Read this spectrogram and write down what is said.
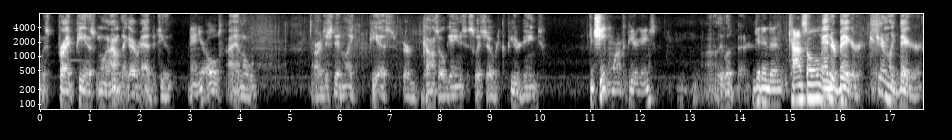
It was probably PS One. I don't think I ever had the two. man, you're old. I am old, or I just didn't like PS or console games. I switched over to computer games. You can cheat more on computer games. Uh, they look better Get into console. and they're bigger. Generally bigger.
